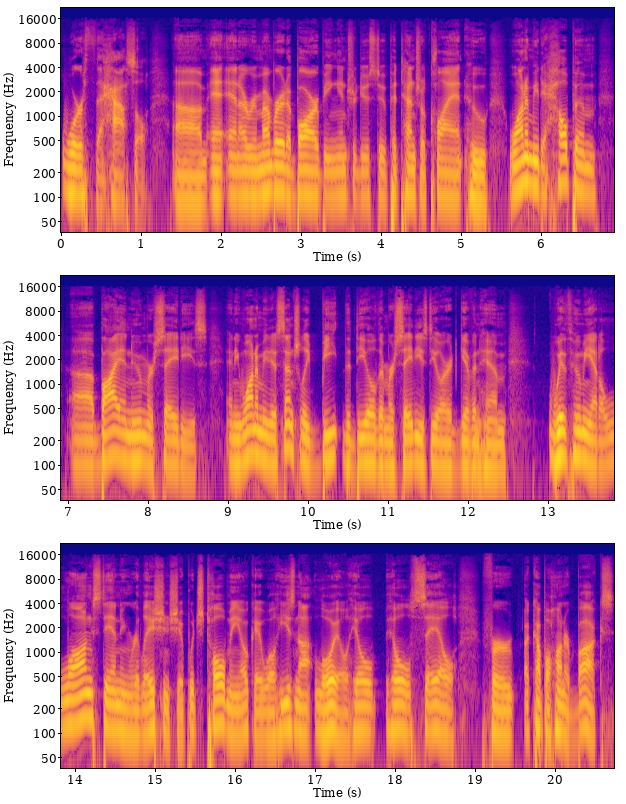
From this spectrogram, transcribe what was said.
worth the hassle. Um, and, and I remember at a bar being introduced to a potential client who wanted me to help him uh, buy a new Mercedes, and he wanted me to essentially beat the deal the Mercedes dealer had given him, with whom he had a long-standing relationship, which told me, okay, well, he's not loyal. He'll he'll sail for a couple hundred bucks.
